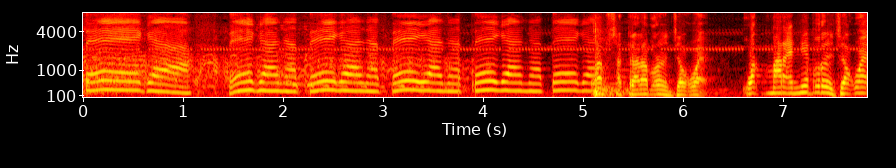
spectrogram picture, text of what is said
tega? Teganya, teganya, teganya, teganya, teganya. Sikap sadar apa njajal kowe? Kuat mareni apa njajal kowe?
